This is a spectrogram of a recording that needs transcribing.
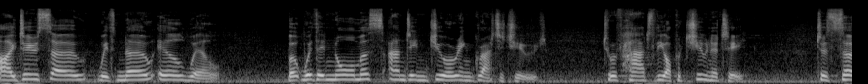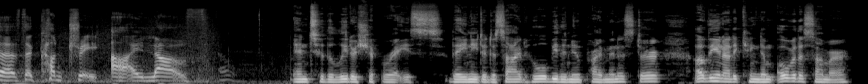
I do so with no ill will, but with enormous and enduring gratitude to have had the opportunity to serve the country I love. Into the leadership race. They need to decide who will be the new prime minister of the United Kingdom over the summer.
